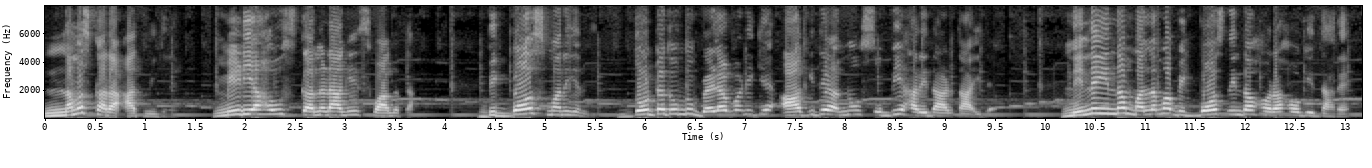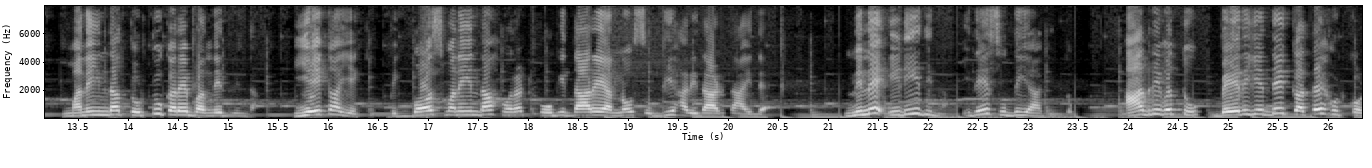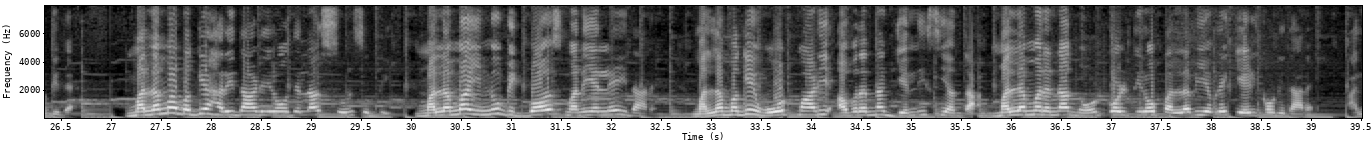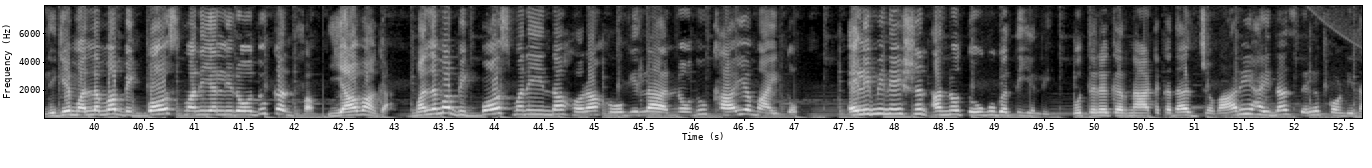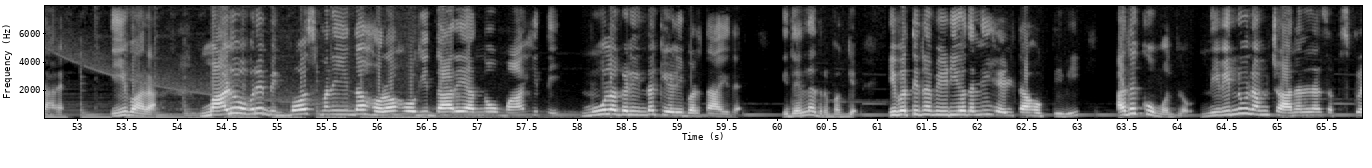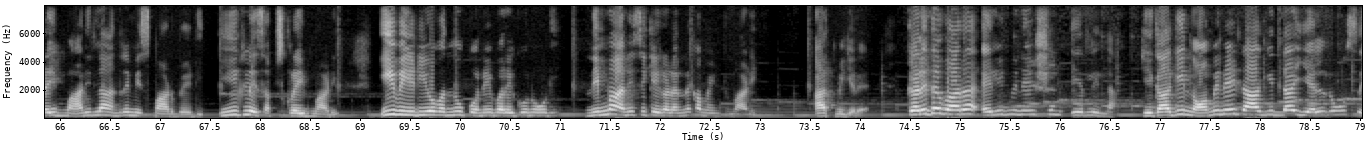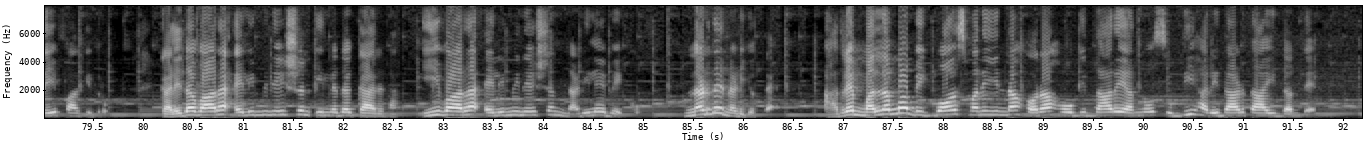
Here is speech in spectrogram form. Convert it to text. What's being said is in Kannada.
ನಮಸ್ಕಾರ ಆತ್ಮೀಯರೇ. ಮೀಡಿಯಾ ಹೌಸ್ ಕನ್ನಡಗೆ ಸ್ವಾಗತ. ಬಿಗ್ ಬಾಸ್ ಮನೆಯಲ್ಲಿ ದೊಡ್ಡದೊಂದು ಬೆಳವಣಿಗೆ ಆಗಿದೆ ಅನ್ನೋ ಸುದ್ದಿ ಹರಿದಾಡ್ತಾ ಇದೆ. ನಿನ್ನೆಯಿಂದ ಮಲ್ಲಮ್ಮ ಬಿಗ್ ಬಾಸ್ನಿಂದ ಹೊರ ಹೋಗಿದ್ದಾರೆ. ಮನೆಯಿಂದ ತುರ್ತು ಕರೆ ಬಂದಿದ್ರಿಂದ ಏಕಾಏಕಿ ಬಿಗ್ ಬಾಸ್ ಮನೆಯಿಂದ ಹೊರಟ್ ಹೋಗಿದ್ದಾರೆ ಅನ್ನೋ ಸುದ್ದಿ ಹರಿದಾಡ್ತಾ ಇದೆ. ನಿನ್ನೆ ಇಡೀ ದಿನ ಇದೇ ಸುದ್ದಿಯಾಗಿತ್ತು. ಆದ್ರೆ ಇವತ್ತು ಬೇರೆಯದ್ದೇ ಕತೆ ಹುಟ್ಕೊಂಡಿದೆ. ಮಲ್ಲಮ್ಮ ಬಗ್ಗೆ ಹರಿದಾಡಿರೋದೆಲ್ಲ ಸುಳ್ಳು ಸುದ್ದಿ. ಮಲ್ಲಮ್ಮ ಇನ್ನೂ ಬಿಗ್ ಬಾಸ್ ಮನೆಯಲ್ಲೇ ಇದ್ದಾರೆ ಮಲ್ಲಮ್ಮಗೆ ವೋಟ್ ಮಾಡಿ ಅವರನ್ನ ಗೆಲ್ಲಿಸಿ ಅಂತ ಮಲ್ಲಮ್ಮರನ್ನ ನೋಡ್ಕೊಳ್ತಿರೋ ಪಲ್ಲವಿಯವರೇ ಕೇಳ್ಕೊಂಡಿದ್ದಾರೆ. ಅಲ್ಲಿಗೆ ಮಲ್ಲಮ್ಮ ಬಿಗ್ ಬಾಸ್ ಮನೆಯಲ್ಲಿರೋದು ಕನ್ಫರ್ಮ್ ಯಾವಾಗ? ಮಲ್ಲಮ್ಮ ಬಿಗ್ ಬಾಸ್ ಮನೆಯಿಂದ ಹೊರ ಹೋಗಿಲ್ಲ ಅನ್ನೋದು ಖಾಯಮಾಯಿತು. ಎಲಿಮಿನೇಷನ್ ಅನ್ನೋ ತೂಗುಗತಿಯಲ್ಲಿ ಉತ್ತರ ಕರ್ನಾಟಕದ ಜವಾರಿ ಹೈದ ಸಿಲುಕೊಂಡಿದ್ದಾರೆ. ಈ ವಾರ ಮಾಳು ಅವರೇ ಬಿಗ್ ಬಾಸ್ ಮನೆಯಿಂದ ಹೊರ ಹೋಗಿದ್ದಾರೆ ಅನ್ನೋ ಮಾಹಿತಿ ಮೂಲಗಳಿಂದ ಕೇಳಿ ಬರ್ತಾ ಇದೆ. ಇದೆಲ್ಲದ್ರ ಬಗ್ಗೆ ಇವತ್ತಿನ ವಿಡಿಯೋದಲ್ಲಿ ಹೇಳ್ತಾ ಹೋಗ್ತೀವಿ. ಅದಕ್ಕೂ ಮೊದಲು ನೀವಿನ್ನೂ ನಮ್ಮ ಚಾನೆಲ್ನ ಸಬ್ಸ್ಕ್ರೈಬ್ ಮಾಡಿಲ್ಲ ಅಂದ್ರೆ ಮಿಸ್ ಮಾಡಬೇಡಿ. ಈಗಲೇ ಸಬ್ಸ್ಕ್ರೈಬ್ ಮಾಡಿ. ಈ ವಿಡಿಯೋವನ್ನು ಕೊನೆವರೆಗೂ ನೋಡಿ. ನಿಮ್ಮ ಅನಿಸಿಕೆಗಳನ್ನ ಕಮೆಂಟ್ ಮಾಡಿ. ಆತ್ಮೀಯರೇ, ಕಳೆದ ವಾರ ಎಲಿಮಿನೇಷನ್ ಇರ್ಲಿಲ್ಲ. ಹೀಗಾಗಿ ನಾಮಿನೇಟ್ ಆಗಿದ್ದ ಎಲ್ರೂ ಸೇಫ್ ಆಗಿದ್ರು. ಕಳೆದ ವಾರ ಎಲಿಮಿನೇಷನ್ ಇಲ್ಲದ ಕಾರಣ ಈ ವಾರ ಎಲಿಮಿನೇಷನ್ ನಡಿಲೇಬೇಕು. ನಡೆದೇ ನಡೆಯುತ್ತೆ. ಆದ್ರೆ ಮಲ್ಲಮ್ಮ ಬಿಗ್ ಬಾಸ್ ಮನೆಯಿಂದ ಹೊರ ಹೋಗಿದ್ದಾರೆ ಅನ್ನೋ ಸುದ್ದಿ ಹರಿದಾಡ್ತಾ ಇದ್ದಂತೆ.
